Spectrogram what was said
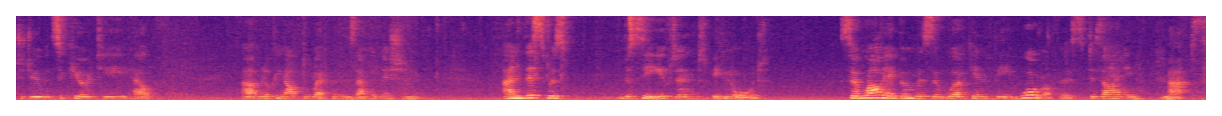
to do with security, health, um, looking after weapons, ammunition. And this was received and ignored. So while Abram was at work in the War Office designing maps,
